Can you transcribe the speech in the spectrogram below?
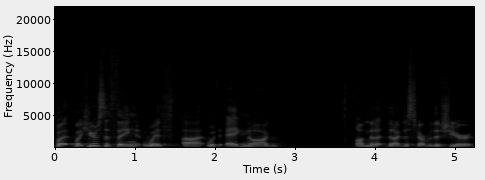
But, but here's the thing with, uh, with eggnog um, that, that I've discovered this year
